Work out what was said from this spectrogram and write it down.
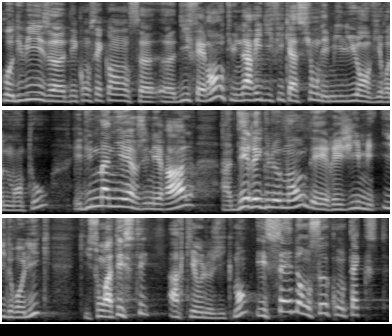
produisent euh, des conséquences euh, différentes, une aridification des milieux environnementaux et d'une manière générale un dérèglement des régimes hydrauliques qui sont attestés archéologiquement. Et c'est dans ce contexte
